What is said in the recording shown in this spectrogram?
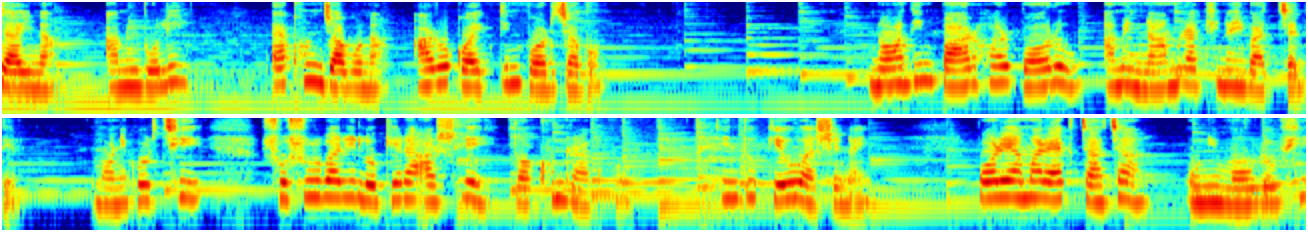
যাই না, আমি বলি, এখন যাব না আরও কয়েকদিন পর যাব। ন দিন পার হওয়ার পরও আমি নাম রাখি নাই বাচ্চাদের। মনে করছি, শ্বশুরবাড়ির লোকেরা আসলে তখন রাখব, কিন্তু কেউ আসে নাই। পরে আমার এক চাচা, উনি মৌলভী,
